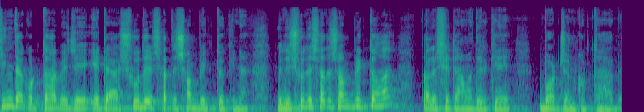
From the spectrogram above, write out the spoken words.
চিন্তা করতে হবে যে, এটা সুদের সাথে সম্পৃক্ত কিনা। যদি সুদের সাথে সম্পৃক্ত হয়, তাহলে সেটা আমাদেরকে বর্জন করতে হবে।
